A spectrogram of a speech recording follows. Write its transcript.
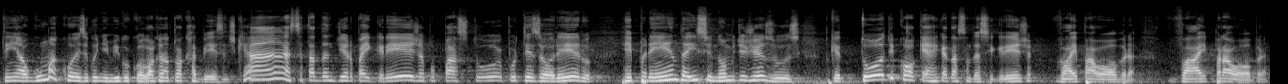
tem alguma coisa que o inimigo coloca na tua cabeça, de que ah, você está dando dinheiro para a igreja, para o pastor, para o tesoureiro, repreenda isso em nome de Jesus, porque toda e qualquer arrecadação dessa igreja vai para a obra, vai para a obra.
